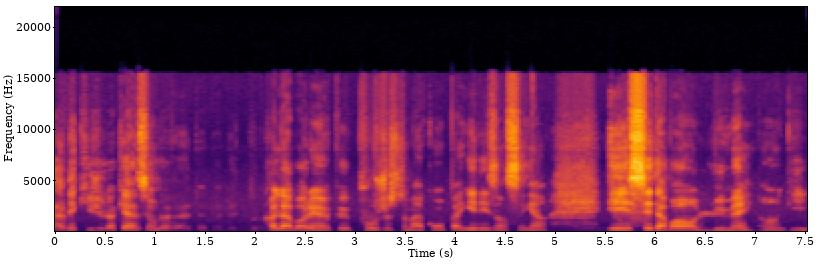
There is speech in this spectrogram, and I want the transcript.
avec qui j'ai eu l'occasion de, collaborer un peu pour justement accompagner les enseignants. Et c'est d'abord l'humain en Guy.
